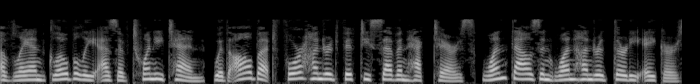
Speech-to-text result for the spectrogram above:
of land globally as of 2010, with all but 457 hectares 1,130 acres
